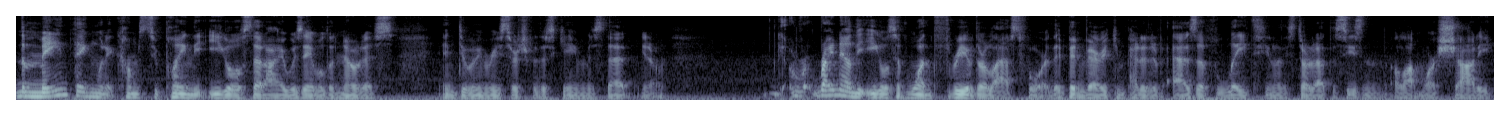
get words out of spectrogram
the main thing when it comes to playing the Eagles that I was able to notice in doing research for this game is that you know right now the Eagles have won three of their last four. They've been very competitive as of late. You know, they started out the season a lot more shoddy,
